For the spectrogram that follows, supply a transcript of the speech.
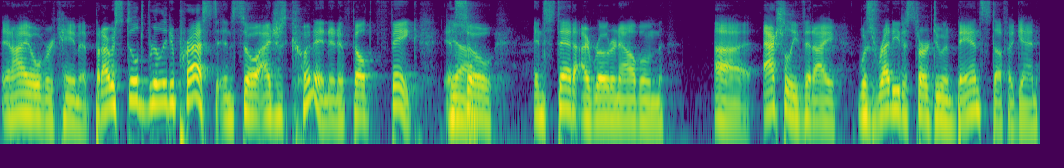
and I overcame it. But I was still really depressed, and so I just couldn't, and it felt fake. And Yeah. so instead, I wrote an album. Uh, actually, that I was ready to start doing band stuff again.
